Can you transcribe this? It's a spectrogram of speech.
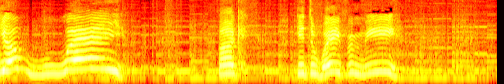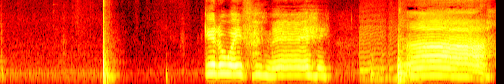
Go away! Fuck. Get away from me! Get away from me! Ah.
